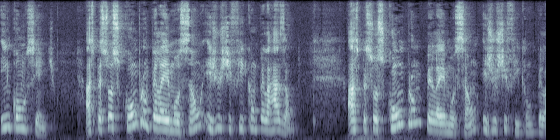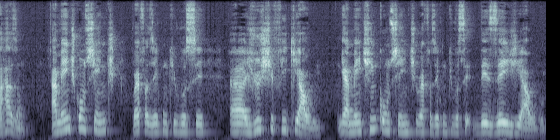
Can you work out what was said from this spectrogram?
inconsciente. As pessoas compram pela emoção e justificam pela razão. As pessoas compram pela emoção e justificam pela razão. A mente consciente vai fazer com que você uh, justifique algo. E a mente inconsciente vai fazer com que você deseje algo.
